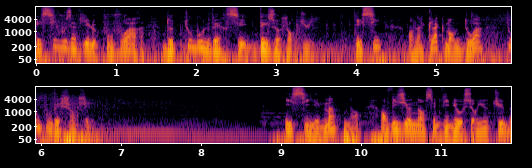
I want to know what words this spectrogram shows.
Et si vous aviez le pouvoir de tout bouleverser dès aujourd'hui? Et si, en un claquement de doigts, tout pouvait changer? Ici et maintenant, en visionnant cette vidéo sur YouTube,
